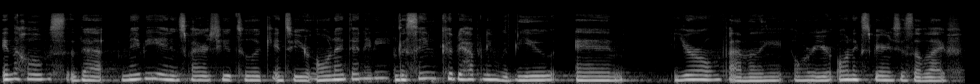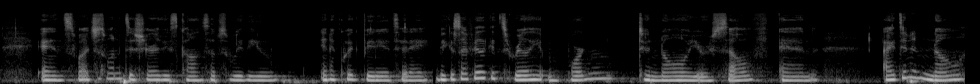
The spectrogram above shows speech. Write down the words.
in the hopes that maybe it inspires you to look into your own identity. The same could be happening with you and your own family or your own experiences of life. And so I just wanted to share these concepts with you in a quick video today because I feel like it's really important to know yourself and I didn't know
